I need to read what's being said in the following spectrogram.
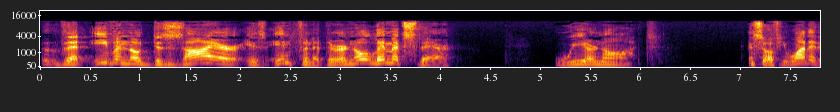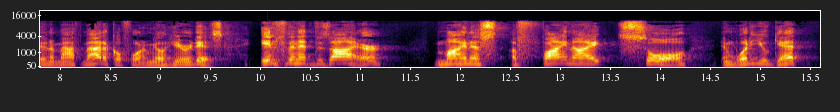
that even though desire is infinite, there are no limits there, we are not. And so if you want it in a mathematical formula, here it is. Infinite desire minus a finite soul. And what do you get?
